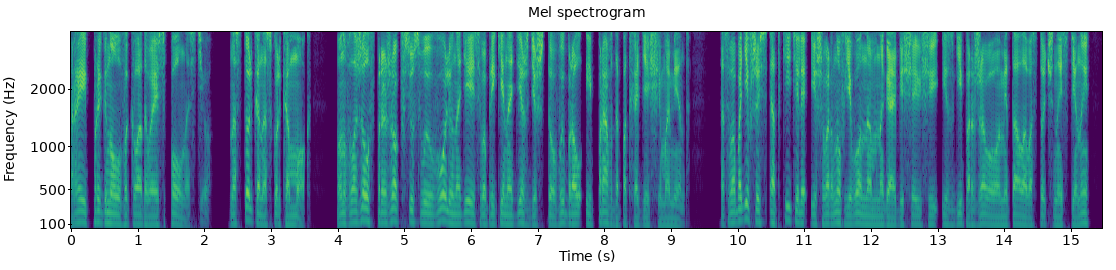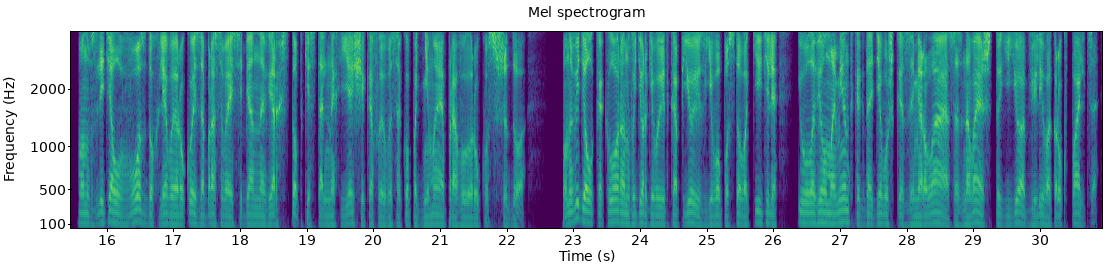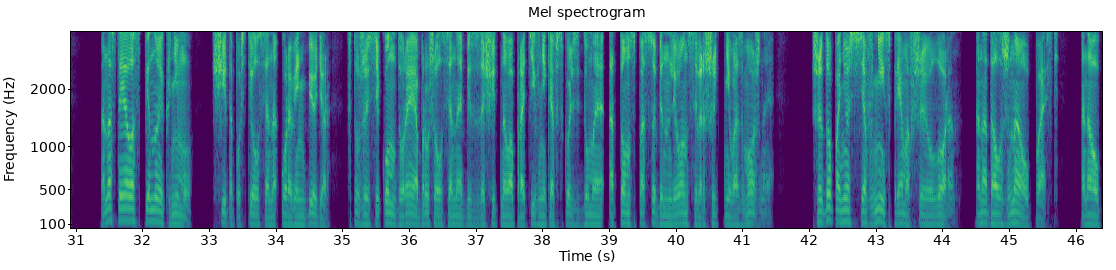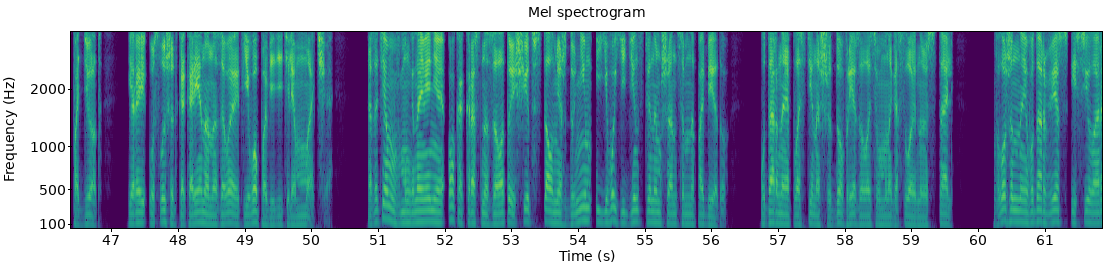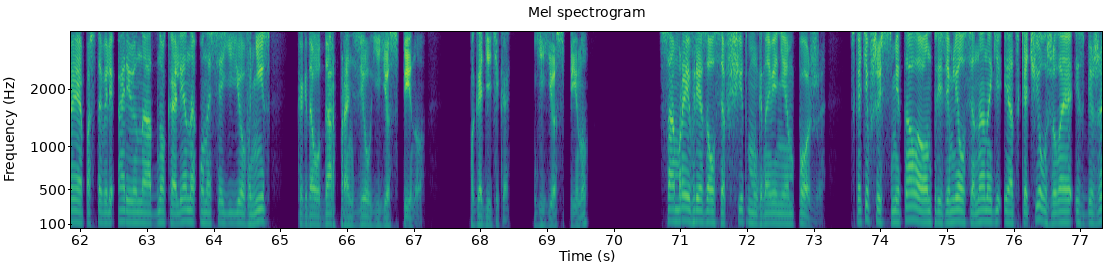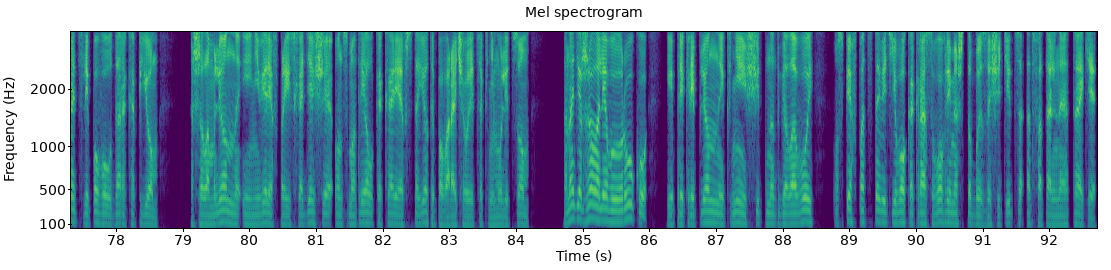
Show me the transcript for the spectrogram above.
Рэй прыгнул, выкладываясь полностью. Настолько, насколько мог. Он вложил в прыжок всю свою волю, надеясь, вопреки надежде, что выбрал и правда подходящий момент. Освободившись от кителя и швырнув его на многообещающий изгиб ржавого металла восточной стены, он взлетел в воздух, левой рукой забрасывая себя наверх стопки стальных ящиков и высоко поднимая правую руку с шидо. Он увидел, как Лорен выдергивает копье из его пустого кителя и уловил момент, когда девушка замерла, осознавая, что ее обвели вокруг пальца. Она стояла спиной к нему, Щит опустился на уровень бедер. В ту же секунду Рэй обрушился на беззащитного противника, вскользь думая о том, способен ли он совершить невозможное. Шидо понесся вниз, прямо в шею Лорен. Она должна упасть. Она упадет. И Рэй услышит, как арена называет его победителем матча. А затем в мгновение ока красно-золотой щит встал между ним и его единственным шансом на победу. Ударная пластина Шидо врезалась в многослойную сталь, Вложенные в удар вес и сила Рея поставили Арию на одно колено, унося ее вниз, когда удар пронзил ее спину. Погодите-ка, ее спину? Сам Рэй врезался в щит мгновением позже. Скатившись с металла, он приземлился на ноги и отскочил, желая избежать слепого удара копьем. Ошеломленно и не веря в происходящее, он смотрел, как Ария встает и поворачивается к нему лицом. Она держала левую руку, и прикрепленный к ней щит над головой — успев подставить его как раз вовремя, чтобы защититься от фатальной атаки.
